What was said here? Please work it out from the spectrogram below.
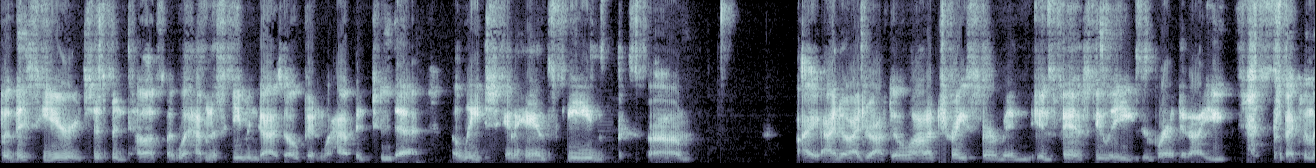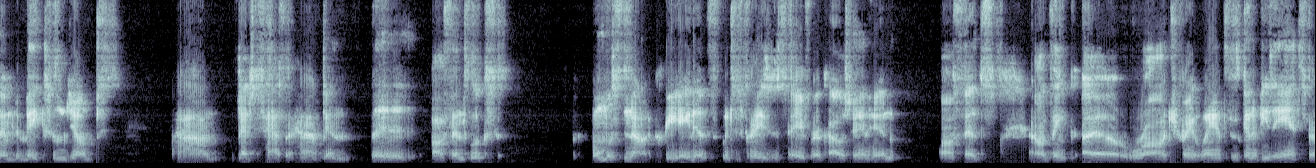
But this year, it's just been tough. Like, what happened to scheming guys open? What happened to that elite Shanahan scheme? Um, I, I know I drafted a lot of Trey Sermon in fantasy leagues and Brandon Aiyuk, expecting them to make some jumps. Um, that just hasn't happened. The offense looks almost not creative, which is crazy to say for a Kyle Shanahan offense. I don't think uh, raw Trey Lance is going to be the answer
